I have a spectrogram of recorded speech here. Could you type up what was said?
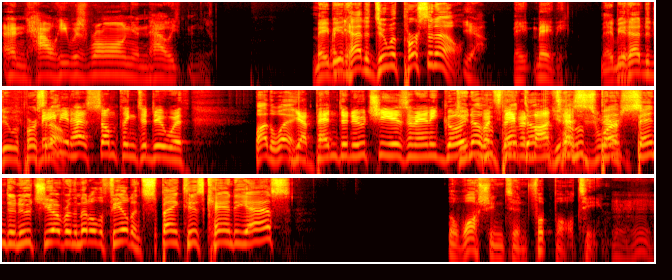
and how he was wrong and how he. Maybe it had to do with personnel. Yeah, may, maybe. Maybe it had to do with personnel. Maybe it has something to do with. By the way, yeah, Ben DiNucci isn't any good, do you know but who Steven bent, Montez you know who is worse. Ben DiNucci over in the middle of the field and spanked his candy ass? The Washington football team.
